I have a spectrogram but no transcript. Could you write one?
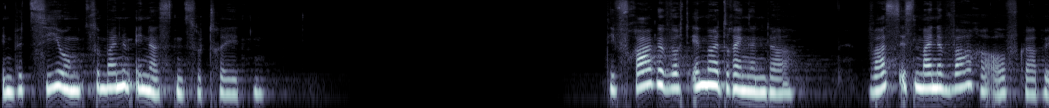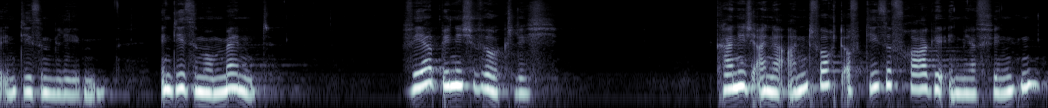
in Beziehung zu meinem Innersten zu treten. Die Frage wird immer drängender, was ist meine wahre Aufgabe in diesem Leben, in diesem Moment? Wer bin ich wirklich? Kann ich eine Antwort auf diese Frage in mir finden?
